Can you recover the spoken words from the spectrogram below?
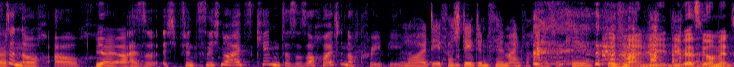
heute noch auch. ja, ja. Also ich finde es nicht nur als Kind, das ist auch heute noch creepy. Leute, ihr versteht den Film einfach nicht, okay? Ich meine, die, die Version mit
